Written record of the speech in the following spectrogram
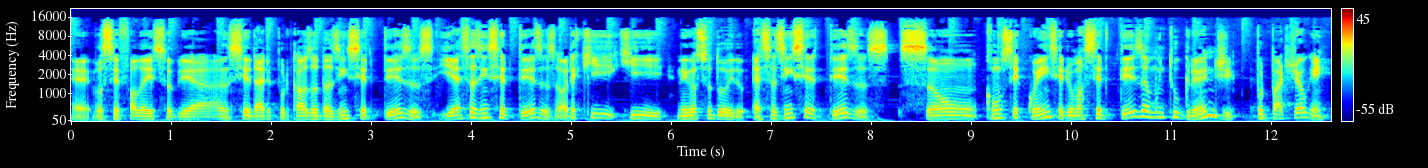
é você fala aí sobre a ansiedade por causa das incertezas, e essas incertezas, olha que, que negócio doido, essas incertezas são consequência de uma certeza muito grande por parte de alguém.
